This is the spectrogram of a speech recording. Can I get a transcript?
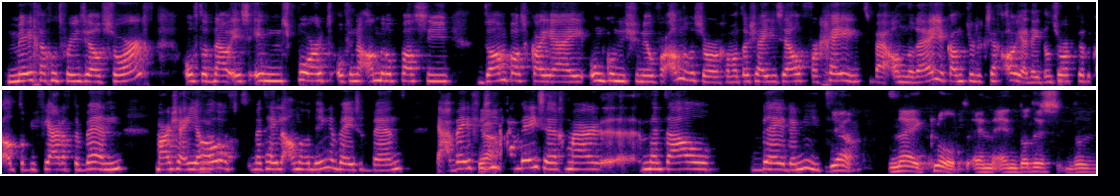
mega goed voor jezelf zorgt. Of dat nou is in sport of in een andere passie. Dan pas kan jij onconditioneel voor anderen zorgen. Want als jij jezelf vergeet bij anderen. hè, Je kan natuurlijk zeggen, oh ja, nee, dan zorg ik dat ik altijd op je verjaardag er ben. Maar als jij in je hoofd met hele andere dingen bezig bent. Ja, ben je fysiek Ja. aanwezig, maar eh, mentaal ben je er niet. Ja, nee, klopt. En, en dat, is, dat,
